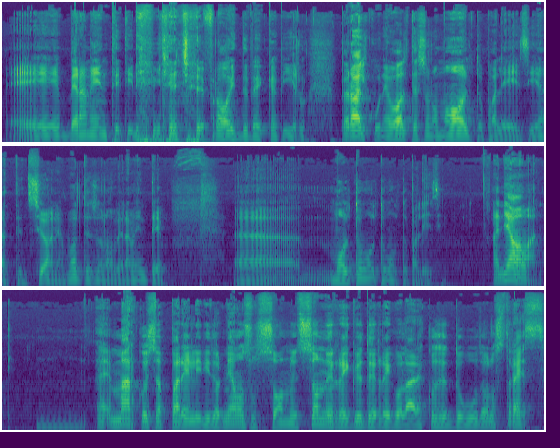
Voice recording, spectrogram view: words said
e veramente ti devi leggere Freud per capirlo. Però alcune volte sono molto palesi, eh? attenzione, a volte sono veramente eh, molto molto molto palesi. Andiamo avanti. Eh, Marco Sapparelli, ritorniamo sul sonno. Il sonno irrequieto e irregolare, a cosa è dovuto? Allo stress.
